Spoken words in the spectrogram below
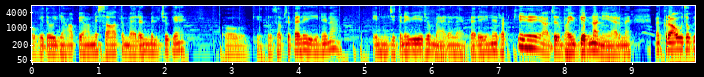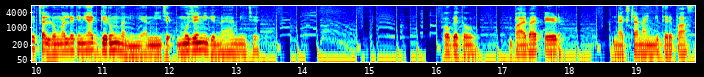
ओके तो यहाँ पे हमें सात मेलन मिल चुके हैं। ओके तो सबसे पहले इन्हें ना इन जितने भी ये जो मेलन हैं, पहले इन्हें रखे आज तो भाई गिरना नहीं है यार मैं मैं क्राउच होके चल लूँगा, लेकिन यार गिरूँगा नहीं यार, नीचे, मुझे नहीं गिरना यार नीचे। ओके तो बाय बाय पेड़ नेक्स्ट टाइम आएँगे तेरे पास।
